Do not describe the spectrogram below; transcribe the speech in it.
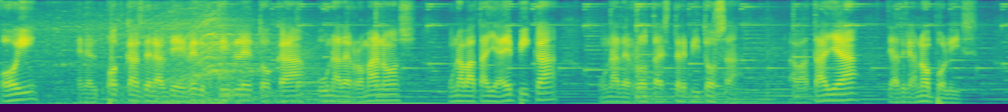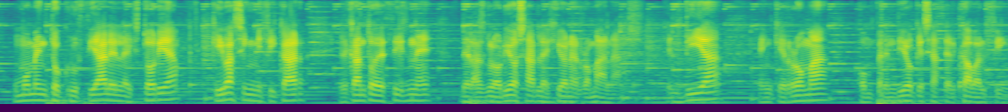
Hoy, en el podcast de la aldea irreductible, toca una de romanos, una batalla épica, una derrota estrepitosa, la batalla de Adrianópolis, un momento crucial en la historia que iba a significar el canto de cisne de las gloriosas legiones romanas, el día en que Roma comprendió que se acercaba el fin.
